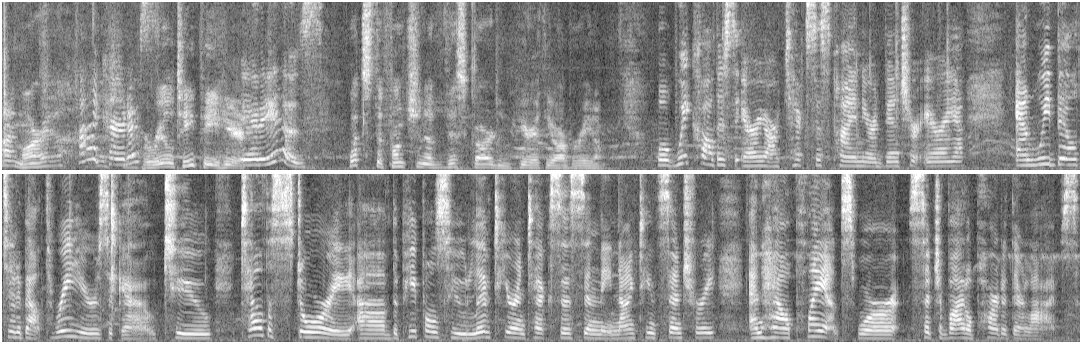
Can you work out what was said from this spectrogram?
Hi Maria. Hi, Curtis. A real teepee here. It is. What's the function of this garden here at the Arboretum? Well, we call this area our Texas Pioneer Adventure Area, and we built it about three years ago to tell the story of the peoples who lived here in Texas in the 19th century and how plants were such a vital part of their lives.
